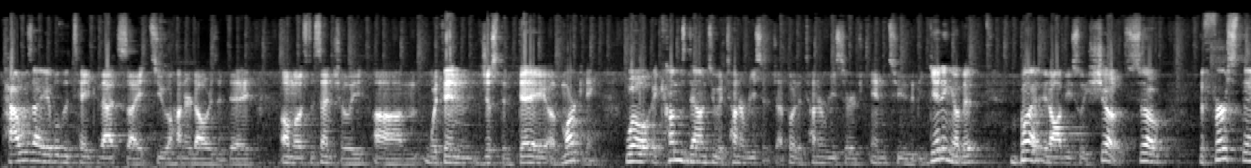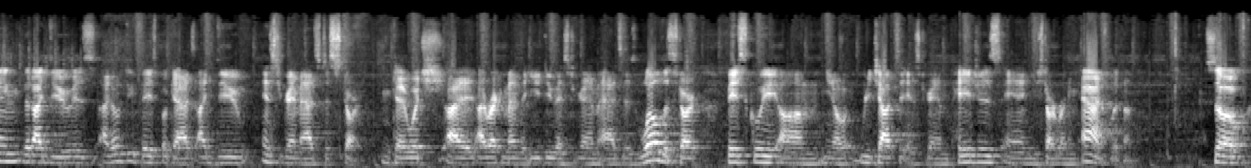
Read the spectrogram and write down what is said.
How was I able to take that site to $100 a day, almost essentially, um, within just a day of marketing? Well, it comes down to a ton of research. I put a ton of research into the beginning of it, but it obviously shows. So the first thing that I do is I don't do Facebook ads, I do Instagram ads to start, okay, which I, I recommend that you do Instagram ads as well to start. Basically, um, you know, reach out to Instagram pages and you start running ads with them. So,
